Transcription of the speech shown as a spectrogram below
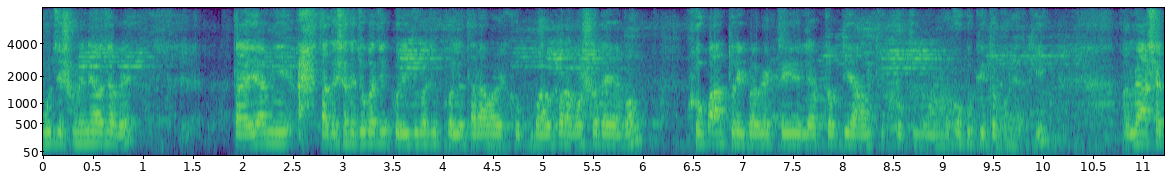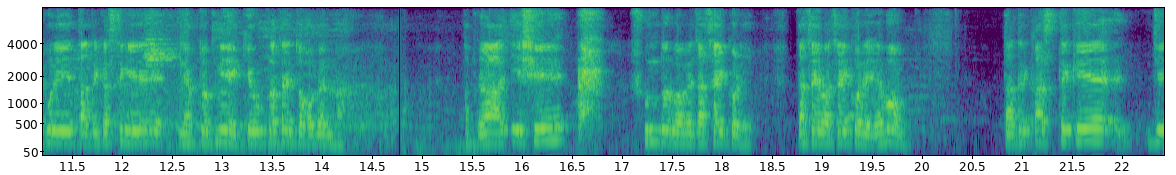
বুঝে শুনে নেওয়া যাবে। তাই আমি তাদের সাথে যোগাযোগ করি, যোগাযোগ করলে তারা আমার খুব ভালো পরামর্শ দেয় এবং খুব আন্তরিকভাবে একটি ল্যাপটপ দিয়ে আমাকে খুব উপকৃত করে আর কি। আমি আশা করি তাদের কাছ থেকে ল্যাপটপ নিয়ে কেউ প্রতারিত হবেন না। আপনারা এসে সুন্দরভাবে যাচাই করে, যাচাই বাছাই করে এবং তাদের কাছ থেকে যে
